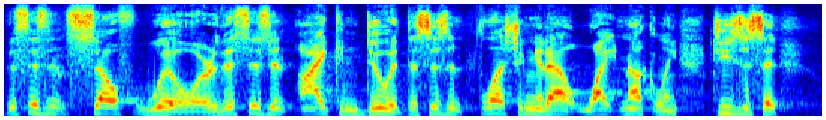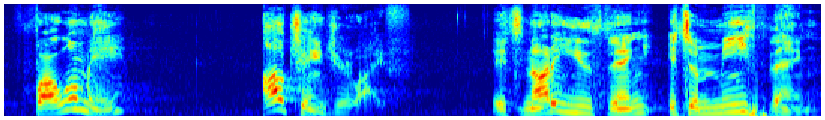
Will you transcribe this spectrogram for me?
This isn't self will, or this isn't I can do it. This isn't fleshing it out, white knuckling. Jesus said, Follow me, I'll change your life. It's not a you thing, it's a me thing.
